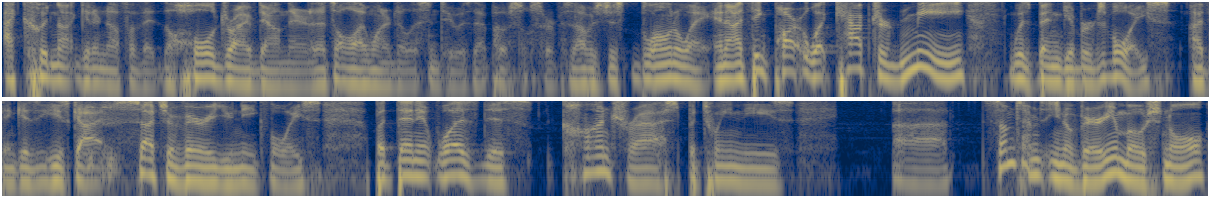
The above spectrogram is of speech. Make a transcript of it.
I could not get enough of it. The whole drive down there, that's all I wanted to listen to was that postal service. I was just blown away. And I think part what captured me was Ben Gibbard's voice. I think is he's got such a very unique voice. But then it was this contrast between these uh sometimes, you know, very emotional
